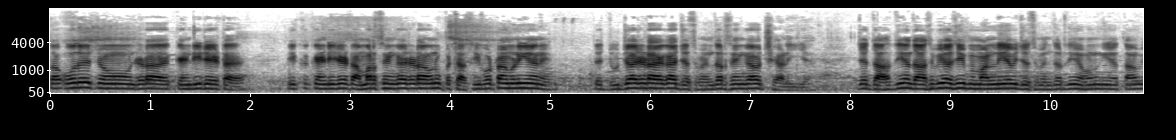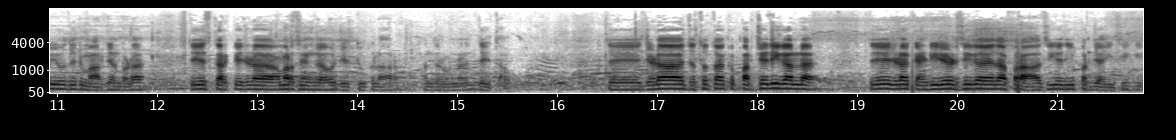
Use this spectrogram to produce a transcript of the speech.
ਤਾਂ ਉਹਦੇ ਚੋਂ ਜਿਹੜਾ ਕੈਂਡੀਡੇਟ ਹੈ ਇੱਕ ਕੈਂਡੀਡੇਟ ਅਮਰ ਸਿੰਘ ਹੈ ਜਿਹੜਾ ਉਹਨੂੰ 85 ਵੋਟਾਂ ਮਿਲੀਆਂ ਨੇ ਤੇ ਦੂਜਾ ਜਿਹੜਾ ਹੈਗਾ ਜਸਵਿੰਦਰ ਸਿੰਘ ਹੈ ਉਹ 46 ਹੈ। ਜੇ 10 ਦੀਆਂ 10 ਵੀ ਅਸੀਂ ਮੰਨ ਲਈਏ ਵੀ ਜਸਵਿੰਦਰ ਦੀਆਂ ਹੋਣਗੀਆਂ ਤਾਂ ਵੀ ਉਹਦੇ 'ਚ ਮਾਰਜਨ ਬੜਾ ਤੇ ਇਸ ਕਰਕੇ ਜਿਹੜਾ ਅਮਰ ਸਿੰਘ ਹੈ ਉਹ ਜੇਤੂ ਕਲਾਰ ਅੰਦਰ ਉਹਨਾਂ ਨੇ ਦੇਤਾ ਤੇ ਜਿਹੜਾ ਜਿੱਥੋਂ ਤੱਕ ਪਰਚੇ ਦੀ ਗੱਲ ਹੈ ਤੇ ਜਿਹੜਾ ਕੈਂਡੀਡੇਟ ਸੀਗਾ ਇਹਦਾ ਭਰਾ ਸੀ ਇਹਦੀ ਭਰਜਾਈ ਸੀਗੀ।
